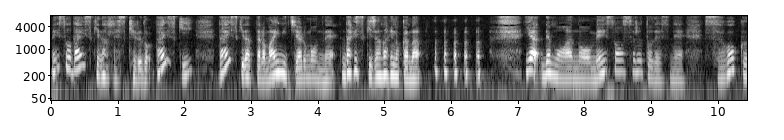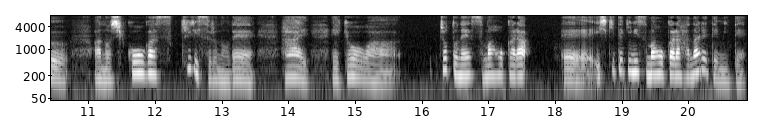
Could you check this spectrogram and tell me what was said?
瞑想大好きなんですけれど大好き？大好きだったら毎日やるもんね。大好きじゃないのかな。いやでもあの瞑想するとですねすごくあの思考がすっきりするのではい。え今日はちょっとねスマホから、えー、意識的にスマホから離れてみて、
